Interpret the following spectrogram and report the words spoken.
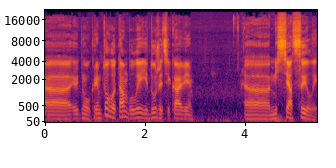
Е, Ну, крім того, там були і дуже цікаві е, місця сили.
